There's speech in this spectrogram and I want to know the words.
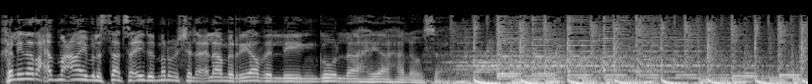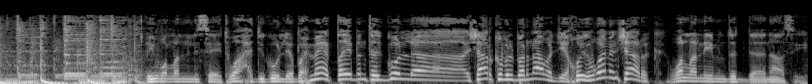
خلينا نرحب معاي بالاستاذ سعيد المرمش الإعلامي الرياضي اللي نقول له يا هلا وسهلا. إي والله إني نسيت. واحد يقول لي أبو حميد طيب أنت تقول آه، شاركوا بالبرنامج يا أخوي. وين نشارك؟ والله إني من جد ناسي.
